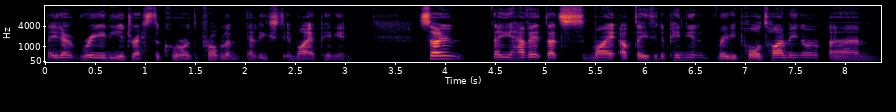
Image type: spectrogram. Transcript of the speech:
they don't really address the core of the problem, at least in my opinion. So there you have it. That's my updated opinion. Really poor timing um,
